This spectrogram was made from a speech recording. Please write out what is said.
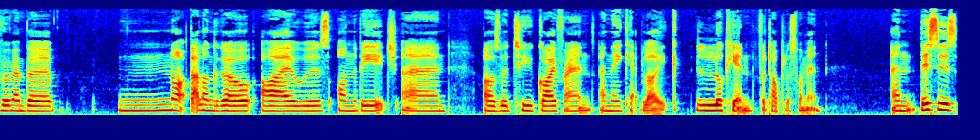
remember not that long ago, I was on the beach and I was with two guy friends, and they kept like looking for topless women. And this is,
